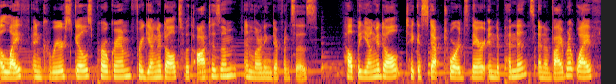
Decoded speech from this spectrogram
a life and career skills program for young adults with autism and learning differences. Help a young adult take a step towards their independence and a vibrant life.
